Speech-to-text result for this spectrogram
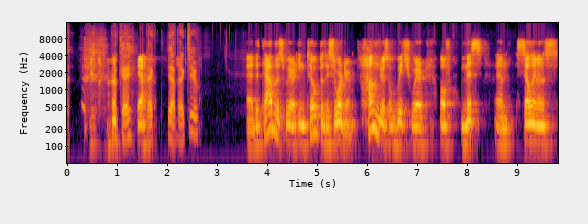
okay. Yeah. Back, yeah. Back to you. Uh, the tablets were in total disorder, hundreds of which were of Miss miscellaneous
